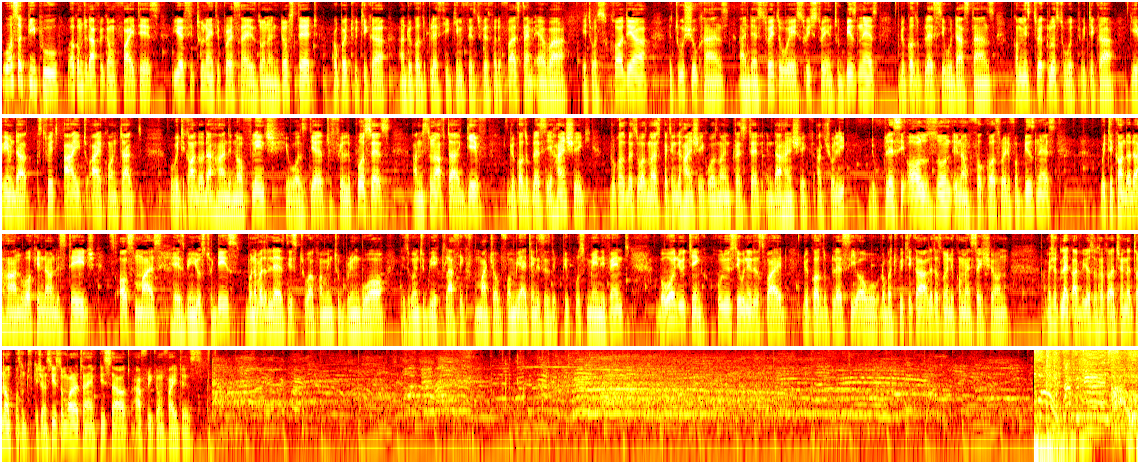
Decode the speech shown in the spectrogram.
What's up, people? Welcome to the African Fighters. UFC 290 presser is done and dusted. Robert Whittaker and Dricus Du Plessis came face to face for the first time ever. It was cordial. The two shook hands and then straight away switched straight into business. Dricus Du Plessis with that stance, coming straight close to Whittaker, giving him that straight eye to eye contact. Whittaker, on the other hand, did not flinch. He was there to feel the process and soon after gave Dricus Du Plessis a handshake. Dricus Du Plessis was not expecting the handshake, was not interested in that handshake actually. Du Plessis all zoned in and focused, ready for business. Whittaker, on the other hand, walking down the stage, all smiles. He's been used to this, but nevertheless, these two are coming to bring war. It's going to be a classic matchup for me. I think this is the people's main event. But what do you think? Who do you see winning this fight? Dricus Du Plessis or Robert Whittaker? Let us know in the comment section. Make sure to like our video, subscribe to our channel, turn on post notifications. See you some other time. Peace out, African fighters. Africans!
